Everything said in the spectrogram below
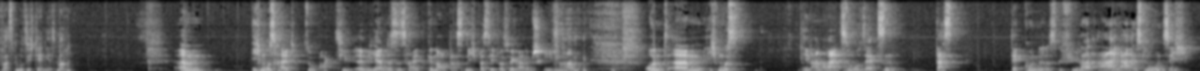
was muss ich denn jetzt machen? Ähm, ich muss halt so aktivieren, dass es halt genau das nicht passiert, was wir gerade beschrieben haben. Und ähm, ich muss den Anreiz so setzen, dass der Kunde das Gefühl hat, ah ja, es lohnt sich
